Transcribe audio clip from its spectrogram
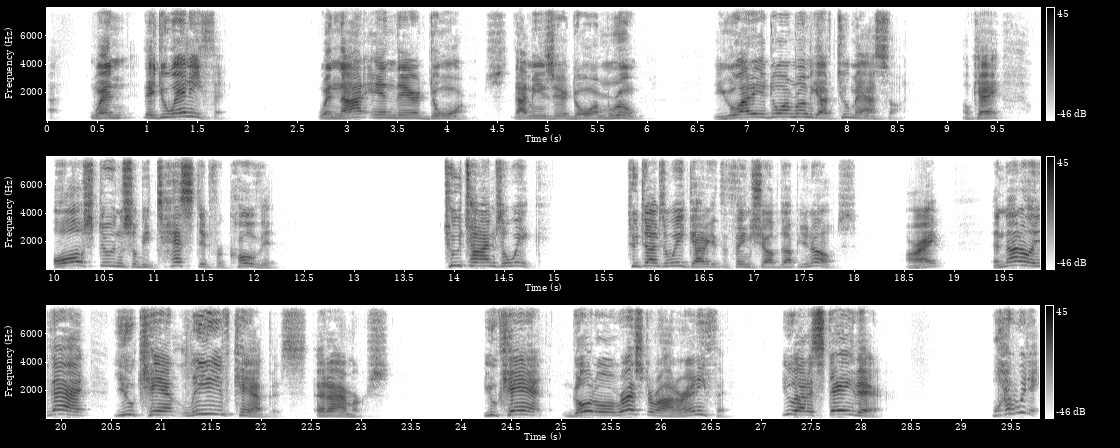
uh, when they do anything, when not in their dorms. That means their dorm room. You go out of your dorm room, you got to have two masks on. Okay? All students will be tested for COVID two times a week. Two times a week, got to get the thing shoved up your nose. All right? And not only that, you can't leave campus at Amherst. You can't go to a restaurant or anything. You got to stay there. Why would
